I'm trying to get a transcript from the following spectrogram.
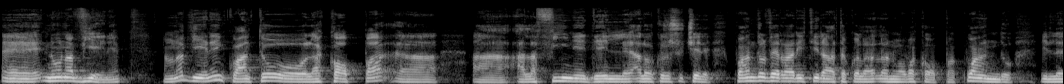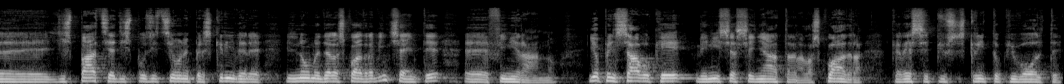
eh, non avviene. Non avviene in quanto la coppa eh, a- alla fine del... Allora cosa succede? Quando verrà ritirata quella, la nuova coppa? Quando il- gli spazi a disposizione per scrivere il nome della squadra vincente eh, finiranno. Io pensavo che venisse assegnata alla squadra che avesse più scritto più volte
